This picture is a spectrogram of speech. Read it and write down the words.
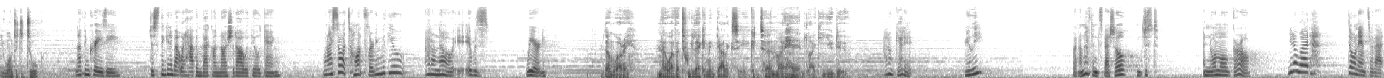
You wanted to talk? Nothing crazy. Just thinking about what happened back on Nar Shaddaa with the old gang. When I saw Taunt flirting with you, I don't know, it, it was... weird. Don't worry. No other Twi'lek in the galaxy can turn my head like you do. I don't get it. Really? But I'm nothing special. I'm just... a normal girl. You know what? Don't answer that.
